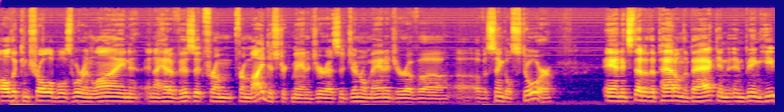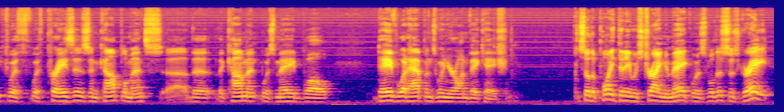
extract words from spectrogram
all the controllables were in line, and I had a visit from from my district manager as a general manager of a uh, of a single store. And instead of the pat on the back and, and being heaped with, with praises and compliments, uh, the, the comment was made, Well, Dave, what happens when you're on vacation? So the point that he was trying to make was, Well, this is great.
